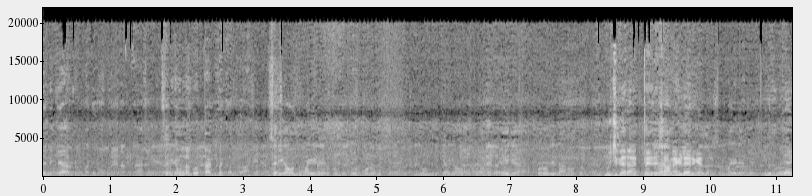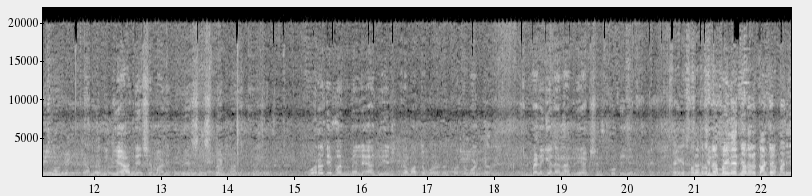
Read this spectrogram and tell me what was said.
ತನಿಖೆ ಆರ್ಡರ್ ಮಾಡಿ. ಸರ್. ಈಗ ಎಲ್ಲ ಗೊತ್ತಾಗಬೇಕಲ್ವಾ? ಸರ್ ಈಗ ಒಂದು ಮಹಿಳೆಯರು ಬಂದು ದೂರು ಕೊಡೋದಕ್ಕೆ ಇದು ಒಂದು ರೀತಿಯಾಗಿ ಅವರು ಕೂಡ ಒಂದು ಧೈರ್ಯ ಬರೋದಿಲ್ಲ ಅನ್ನೋದು ಮುಜುಗರ ಆಗ್ತಾ ಇದೆ ಸರ್ ಮಹಿಳೆಯರಿಗೆಲ್ಲ. ಸರ್, ಮಹಿಳೆಯರು. ತನಿಖೆ ಆದೇಶ ಮಾಡಿದ್ದೀವಿ ಸಸ್ಪೆಂಡ್ ಮಾಡಿದ್ದೀವಿ. ವರದಿ ಬಂದ ಮೇಲೆ ಅದೇನು ಕ್ರಮ ತಗೊಳ್ಬೇಕು ತಗೊಳ್ತೀವಿ. ಬೆಳಗ್ಗೆನೇ ನಾನು ರಿಯಾಕ್ಷನ್ ಕೊಟ್ಟಿದ್ದೀನಿ. ಸರಿ ಕಾಂಟ್ಯಾಕ್ಟ್ ಮಾಡಿದ್ದೀರಿ?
